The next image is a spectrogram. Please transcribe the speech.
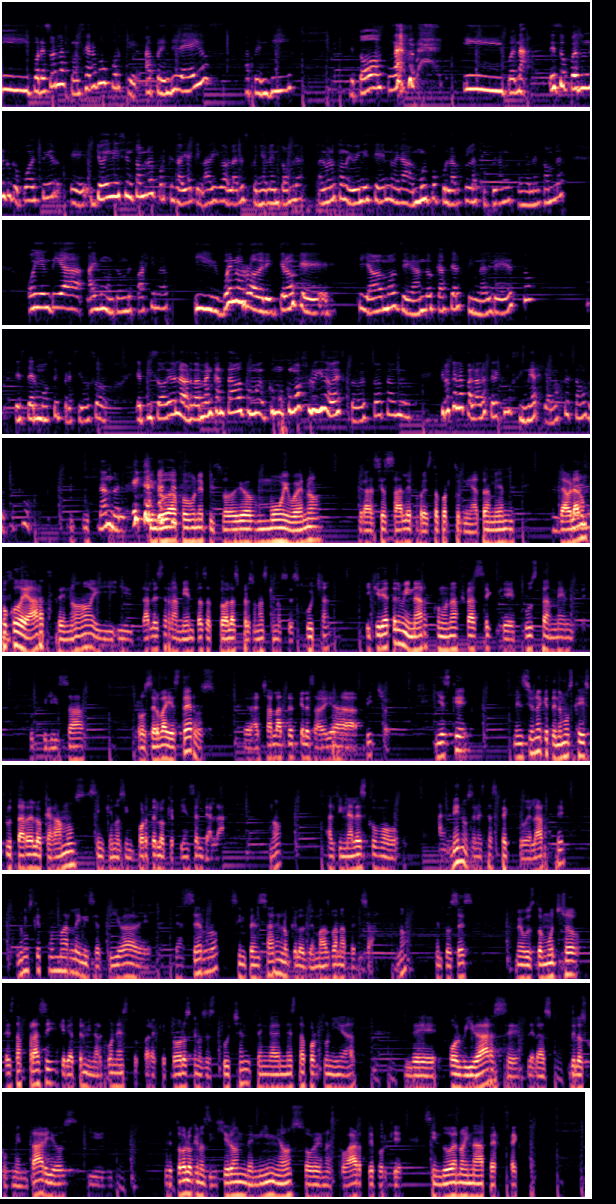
y por eso las conservo porque aprendí de ellos, aprendí de todos Y pues nada, eso pues es lo único que puedo decir. Eh, yo inicié en Tumblr porque sabía que nadie iba a hablar español en Tumblr. Al menos cuando yo inicié no era muy popular la escritura en español en Tumblr. Hoy en día hay un montón de páginas. Y bueno, Rodri, creo que, que ya vamos llegando casi al final de esto. Este hermoso y precioso episodio. La verdad me ha encantado cómo, cómo, cómo ha fluido esto. Esto tan... Creo que la palabra sería como sinergia, no sé, estamos así como dándole. Sin duda fue un episodio muy bueno Gracias, Ale, por esta oportunidad también de hablar un poco de arte, ¿no? Y, darles herramientas a todas las personas que nos escuchan. Y quería terminar con una frase que justamente utiliza Roser Ballesteros, de la charla TED que les había dicho. Y es que menciona que tenemos que disfrutar de lo que hagamos sin que nos importe lo que piense el de Alá, ¿no? Al final es como, al menos en este aspecto del arte, tenemos que tomar la iniciativa de, hacerlo sin pensar en lo que los demás van a pensar, ¿no? Entonces, me gustó mucho esta frase y quería terminar con esto para que todos los que nos escuchen tengan esta oportunidad de olvidarse de, los comentarios y de todo lo que nos dijeron de niños sobre nuestro arte, porque sin duda no hay nada perfecto.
